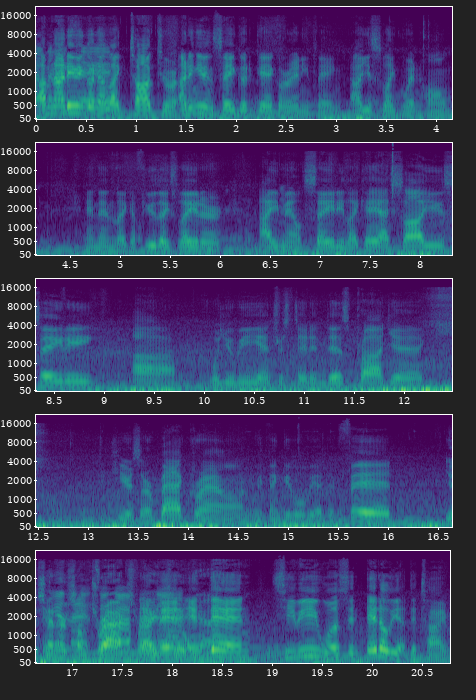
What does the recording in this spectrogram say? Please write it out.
I'm not even gonna like talk to her. I didn't even say good gig or anything. I just like went home, and then like a few days later, I emailed Sadie like, hey, I saw you, Sadie. Uh, will you be interested in this project? Here's our background. We think it will be a good fit. You sent Yeah, her some tracks, right? And then, and then CB was in Italy at the time,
